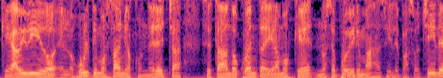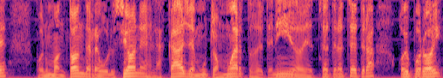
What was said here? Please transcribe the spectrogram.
que ha vivido en los últimos años con derecha se está dando cuenta digamos que no se puede ir más así. Le pasó a Chile con un montón de revoluciones en las calles muchos muertos detenidos etcétera etcétera. Hoy por hoy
